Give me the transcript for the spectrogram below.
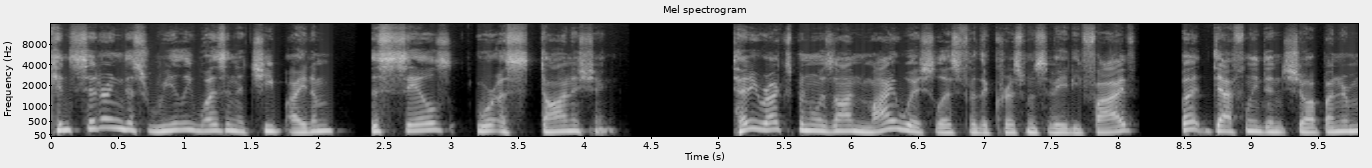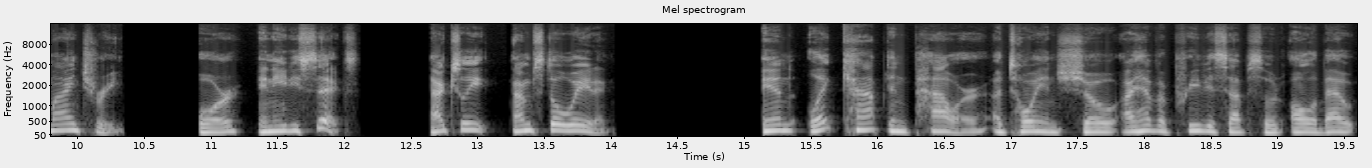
Considering this really wasn't a cheap item, the sales were astonishing. Teddy Ruxpin was on my wish list for the Christmas of 85, but definitely didn't show up under my tree. Or in 86. Actually, I'm still waiting. And like Captain Power, a toy and show I have a previous episode all about,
